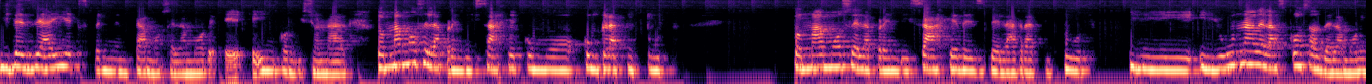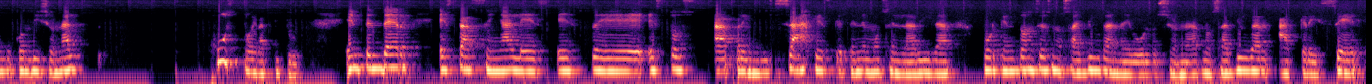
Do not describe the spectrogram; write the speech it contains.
y desde ahí experimentamos el amor eh, eh, incondicional. Tomamos el aprendizaje como con gratitud. Tomamos el aprendizaje desde la gratitud. Y, una de las cosas del amor incondicional, justo gratitud. Entender estas señales, este, estos aprendizajes que tenemos en la vida, porque entonces nos ayudan a evolucionar, nos ayudan a crecer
